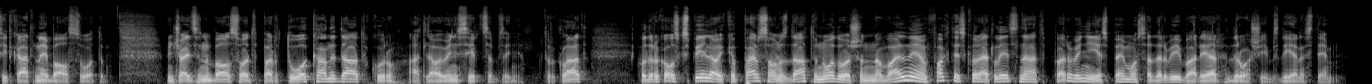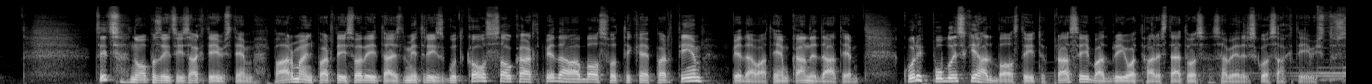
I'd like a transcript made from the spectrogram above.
citkārt nebalsotu. Viņš aicina balsot par to kandidātu, kuru atļauj viņa sirdsapziņa. Turklāt Hodorkovskis pieļauj, ka personas datu nodošana Navaļniem faktiski varētu liecināt par viņa iespējamo sadarbību arī ar drošības dienestiem. Cits no opozīcijas aktīvistiem, pārmaiņu partijas vadītājs Dmitrijs Gutkovs, savukārt piedāvā balsot tikai par tiem piedāvātiem kandidātiem, kuri publiski atbalstītu prasību atbrīvot arestētos sabiedriskos aktīvistus.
